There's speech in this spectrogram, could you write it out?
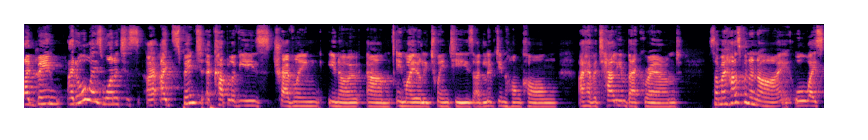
I'd been, I'd always wanted to, I, would spent a couple of years traveling, you know, um, in my early 20s. I'd lived in Hong Kong. I have Italian background. So my husband and I always,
